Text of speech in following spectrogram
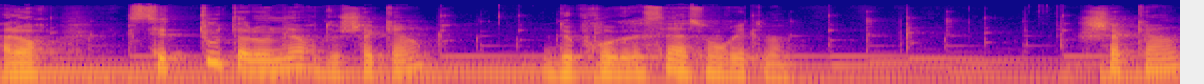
Alors, c'est tout à l'honneur de chacun de progresser à son rythme. Chacun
